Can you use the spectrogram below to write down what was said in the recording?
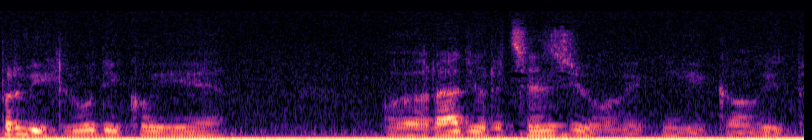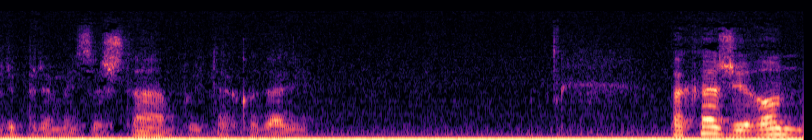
prvih ljudi koji je radio recenziju ove knjige kao vid pripreme za štampu i tako dalje. Pa kaže on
